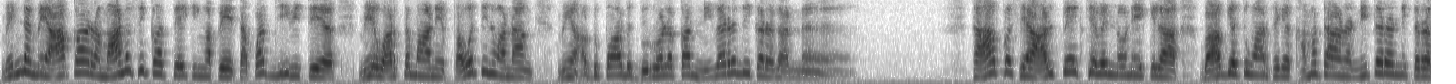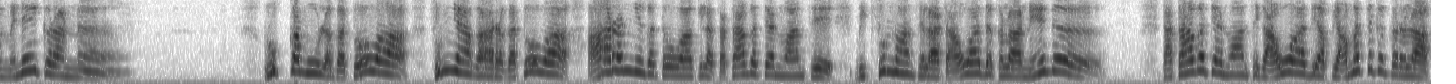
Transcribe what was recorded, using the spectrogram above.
මෙන්න මේ ආකාර මානසිකත්වයකින් අපේ තපත් ජීවිතය මේ වර්තමානයේ පවතිනවා නම් මේ අඩුපාඩු දුර්වලකම් නිවැරදි කරගන්න තාපසය අල්පේච්ඡ වෙන්න ඕනේ කියලා භාග්‍යතුන් වහන්සේගේ කමඨාන නිතර නිතර මෙනෙහි කරන්න රුක්කමූලගතෝවා ශුන්‍යාගාරගතෝවා ආරණ්‍යගතෝවා කියලා තථාගතයන් වහන්සේ භික්ෂුන් වහන්සේලාට අවවාද කළා නේද? තථාගතයන් වහන්සේගේ අවවාදය අපි අමතක කරලා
